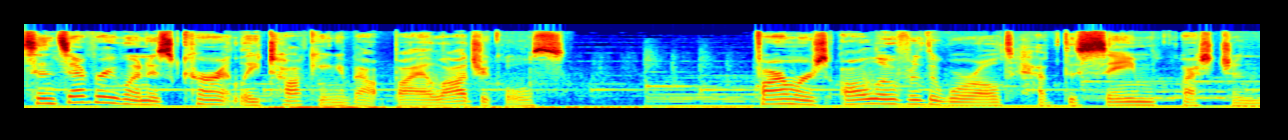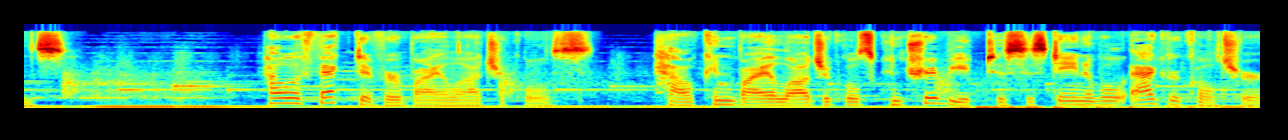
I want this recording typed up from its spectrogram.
Since everyone is currently talking about biologicals, farmers all over the world have the same questions. How effective are biologicals? How can biologicals contribute to sustainable agriculture?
